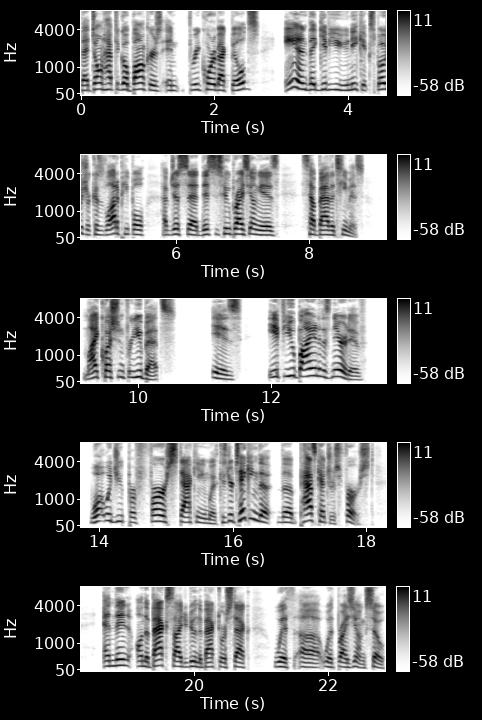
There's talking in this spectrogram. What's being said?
that don't have to go bonkers in three quarterback builds and they give you unique exposure because a lot of people have just said this is who Bryce Young is, this is how bad the team is. My question for you, Betz, is if you buy into this narrative, what would you prefer stacking him with? Because you're taking the the pass catchers first, and then on the backside you're doing the backdoor stack with uh with Bryce Young. So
